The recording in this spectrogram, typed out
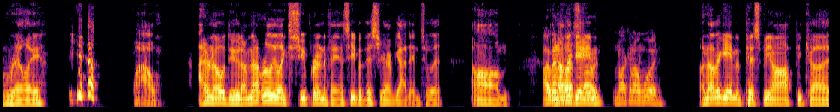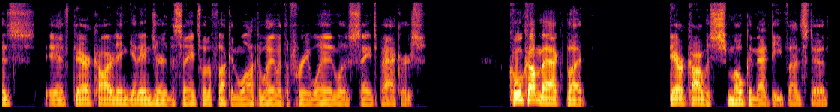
Really? Yeah. Wow. I don't know, dude. I'm not really like super into fantasy, but this year I've gotten into it. Um, I've got Another hot start, game- knocking on wood. Another game that pissed me off because if Derek Carr didn't get injured, the Saints would have fucking walked away with a free win. Was Saints Packers? Cool comeback, but Derek Carr was smoking that defense, dude.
